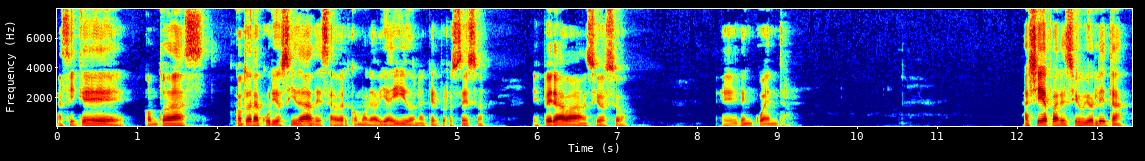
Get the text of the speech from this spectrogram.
Así que con con toda la curiosidad de saber cómo le había ido en aquel proceso, esperaba ansioso el encuentro. Allí apareció Violeta,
